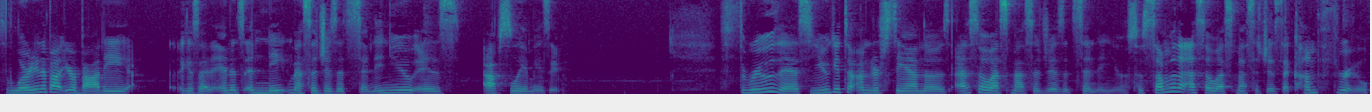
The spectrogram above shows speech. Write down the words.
So, learning about your body, like I said, and its innate messages it's sending you is absolutely amazing through this, you get to understand those SOS messages it's sending you. So, some of the SOS messages that come through,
